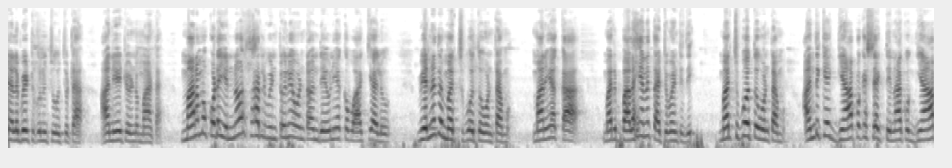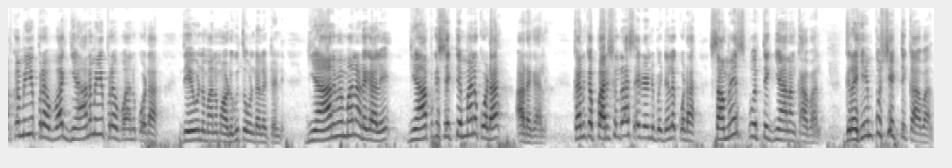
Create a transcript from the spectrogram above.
నిలబెట్టుకుని చూచుట అనేటువంటి మాట. మనము కూడా ఎన్నోసార్లు వింటూనే ఉంటాం దేవుని యొక్క వాక్యాలు విన్నది మర్చిపోతూ ఉంటాము. మన యొక్క మరి బలహీనత అటువంటిది మర్చిపోతూ ఉంటాము. అందుకే జ్ఞాపక శక్తి నాకు జ్ఞాపకమయ్యి ప్రవ్వ జ్ఞానమయ్యి ప్రవ్వ అని కూడా దేవుణ్ణి మనం అడుగుతూ ఉండాలటండి. జ్ఞానం ఇమ్మని అడగాలి? జ్ఞాపక శక్తి ఇమ్మని కూడా అడగాలి. కనుక పరీక్షలు రాసేటువంటి బిడ్డలకు కూడా సమయస్ఫూర్తి జ్ఞానం కావాలి. గ్రహింపు శక్తి కావాలి.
